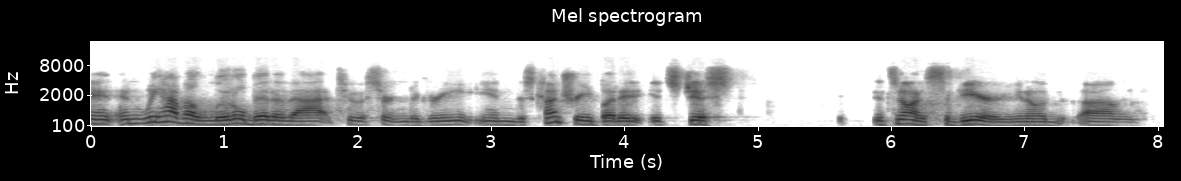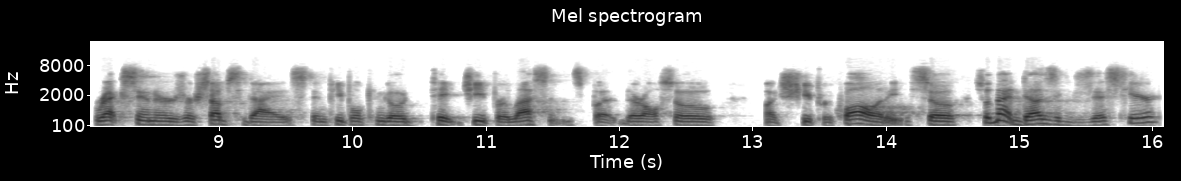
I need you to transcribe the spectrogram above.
and, and we have a little bit of that to a certain degree in this country, but it, it's just, it's not as severe, you know, um, rec centers are subsidized and people can go take cheaper lessons, but they're also much cheaper quality. So, so that does exist here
